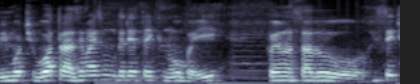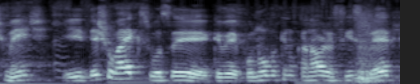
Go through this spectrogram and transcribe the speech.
me motivou a trazer mais um DD Tank novo aí foi lançado recentemente. E deixa o like se você quer ver, for novo aqui no canal, já se inscreve.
